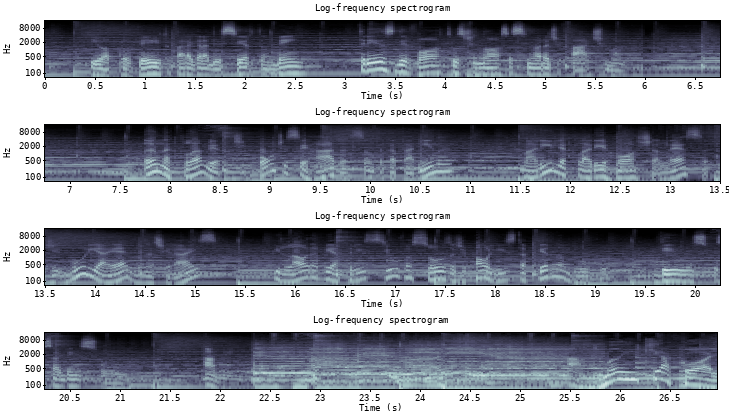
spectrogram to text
E eu aproveito para agradecer também três devotos de Nossa Senhora de Fátima. Ana Klammer, de Ponte Serrada, Santa Catarina, Marília Clare Rocha Lessa, de Muriaé, Minas Gerais, e Laura Beatriz Silva Souza, de Paulista, Pernambuco. Deus os abençoe. Amém. Ave Maria, a Mãe que acolhe.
